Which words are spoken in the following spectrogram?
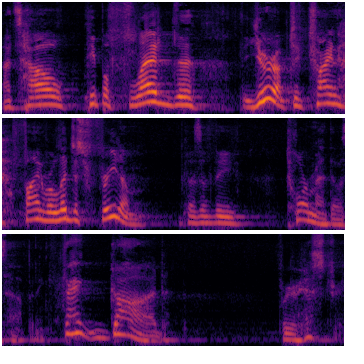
That's how people fled the, Europe to try and find religious freedom because of the torment that was happening. Thank God for your history.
